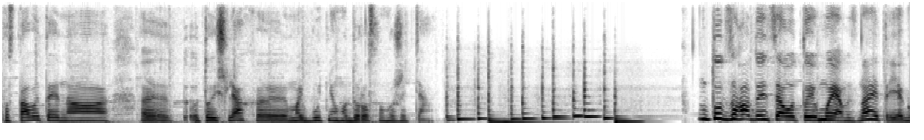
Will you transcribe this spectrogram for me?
поставити на е, той шлях майбутнього дорослого життя. Тут згадується отой мем, знаєте, як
